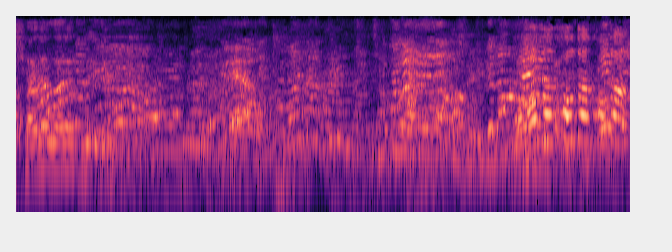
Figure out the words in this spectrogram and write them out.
Dışarıda bana böyle geliyor. Hold on, hold on, hold on.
